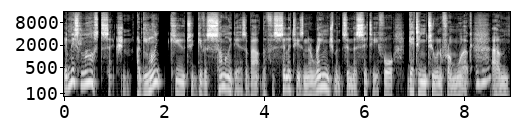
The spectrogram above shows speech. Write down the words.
in this last section, I'd like you to give us some ideas about the facilities and arrangements in the city for getting to and from work. Um,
